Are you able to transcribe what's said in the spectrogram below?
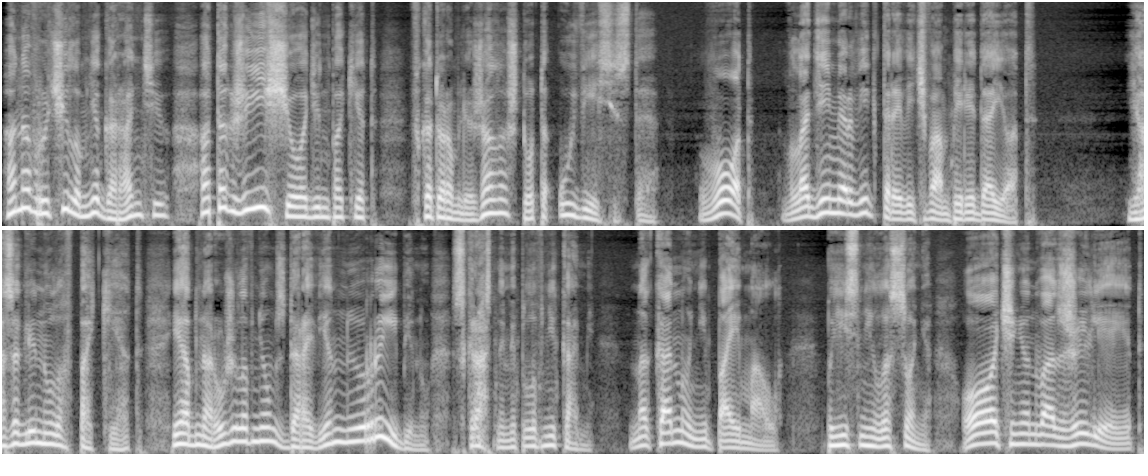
Она вручила мне гарантию, а также еще один пакет, в котором лежало что-то увесистое. «Вот, Владимир Викторович вам передает». Я заглянула в пакет и обнаружила в нем здоровенную рыбину с красными плавниками. «Накануне поймал», — пояснила Соня. «Очень он вас жалеет.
